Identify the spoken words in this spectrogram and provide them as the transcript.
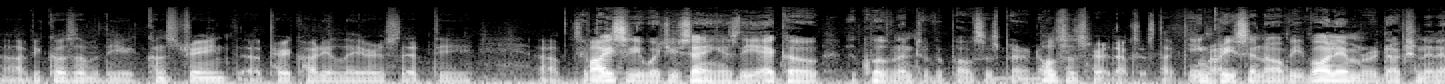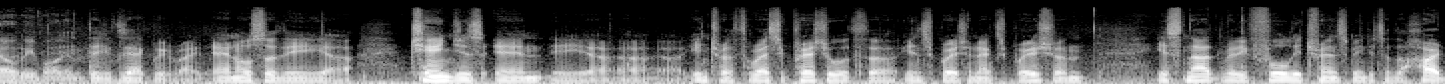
uh, because of the constrained uh, pericardial layers that the uh, So, basically, what you're saying is the echo equivalent of a pulsus paradox. pulsus paradoxus type. Right. Increase in RV volume, reduction in LV volume. That's exactly right. And also the uh, changes in the uh, uh, intrathoracic pressure with uh, inspiration and expiration is not really fully transmitted to the heart,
